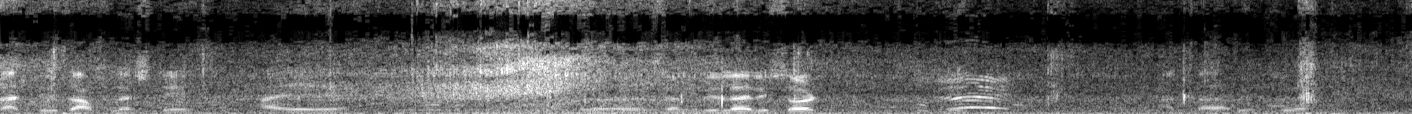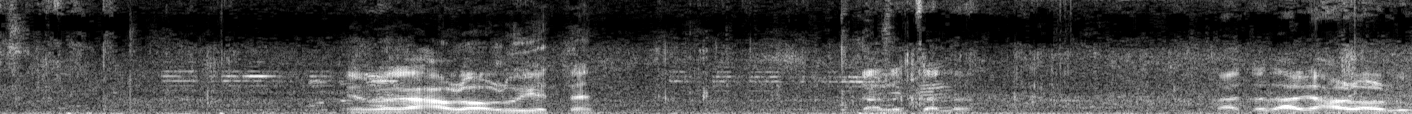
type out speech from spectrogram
रात्रीचा आपला स्टे आहे संग्रीला रिसॉर्ट आता भेटूया. हे बघा हळूहळू येत आहे चालत चालत. आता जाऊया हळूहळू.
